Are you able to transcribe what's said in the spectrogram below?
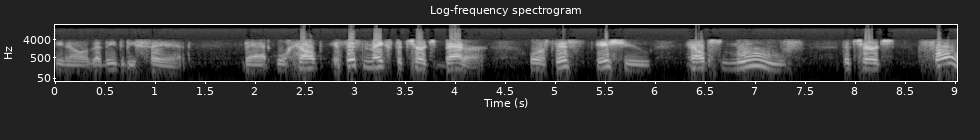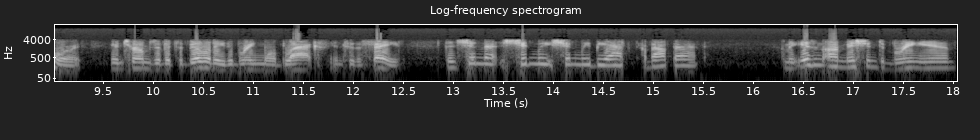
you know, that need to be said, that will help. If this makes the church better, or if this issue helps move the church forward in terms of its ability to bring more blacks into the faith, then shouldn't that shouldn't we shouldn't we be at, about that? I mean, isn't our mission to bring in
